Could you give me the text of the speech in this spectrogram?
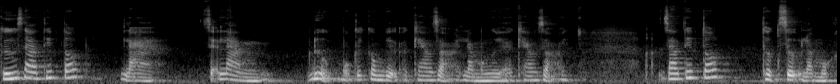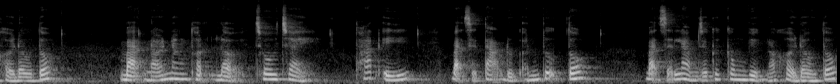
Cứ giao tiếp tốt là sẽ làm được một cái công việc account giỏi, là một người account giỏi. Giao tiếp tốt thực sự là một khởi đầu tốt. Bạn nói năng thuận lợi, trôi chảy, thoát ý, bạn sẽ tạo được ấn tượng tốt bạn sẽ làm cho cái công việc nó khởi đầu tốt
